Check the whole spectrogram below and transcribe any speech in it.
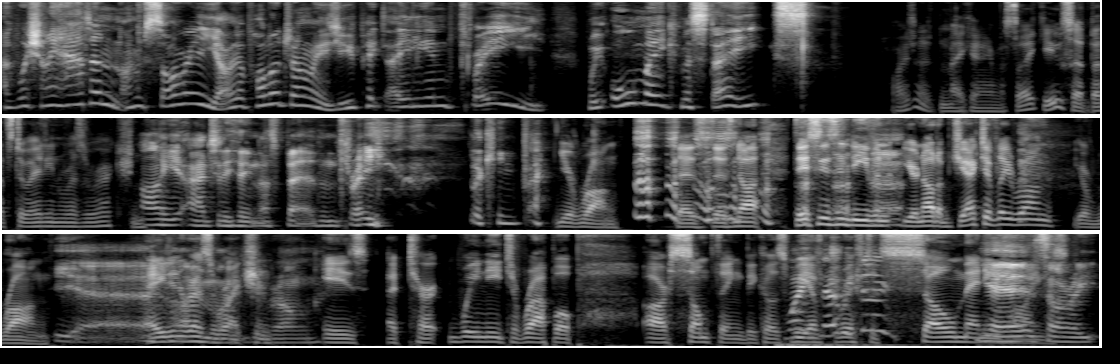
I wish I hadn't. I'm sorry. I apologise. You picked Alien Three. We all make mistakes. I didn't make any mistake. You said let's do Alien Resurrection. I actually think that's better than three. Looking back, You're wrong. There's, there's not. This isn't even. You're not objectively wrong. You're wrong. yeah. Alien I Resurrection wrong. is a tur. We need to wrap up or something because we have no, drifted don't. so many Yeah, times. sorry.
